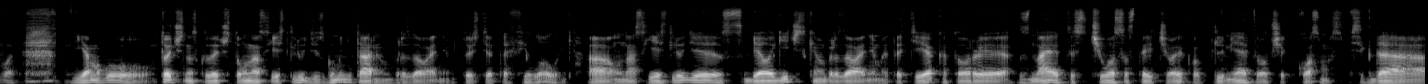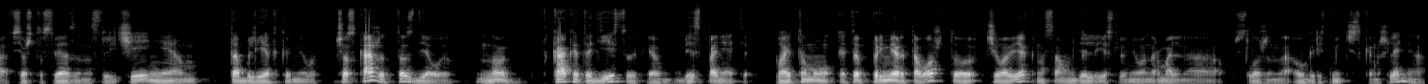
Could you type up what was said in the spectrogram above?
Вот. Я могу точно сказать, что у нас есть люди с гуманитарным образованием, то есть это филологи. А у нас есть люди с биологическим образованием, это те, которые знают, из чего состоит человек. Вот для меня это вообще космос. Всегда все, что связано с лечением, таблетками, вот что скажут, то сделаю. Но как это действует, я без понятия. Поэтому это пример того, что человек, на самом деле, если у него нормально сложено алгоритмическое мышление,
